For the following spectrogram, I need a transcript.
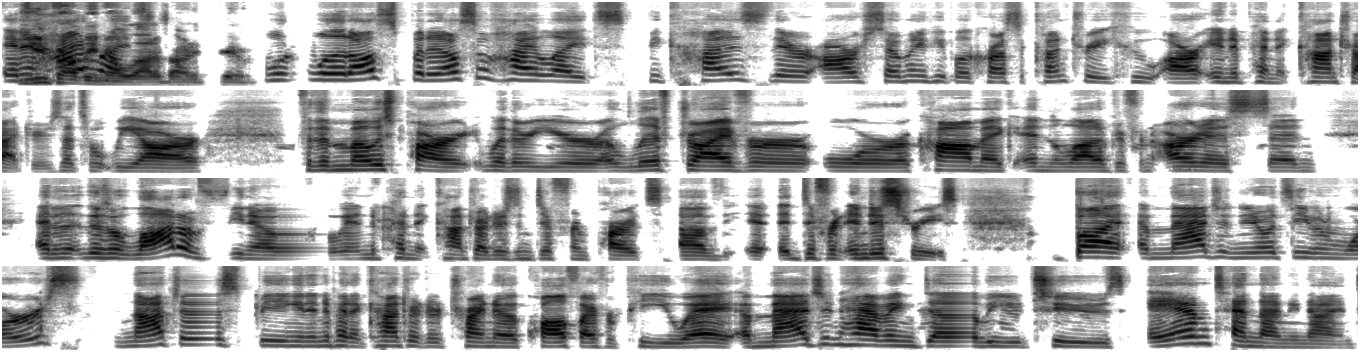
and you probably know a lot about it too. Well, well, it also, but it also highlights because there are so many people across the country who are independent contractors. That's what we are, for the most part. Whether you're a Lyft driver or a comic, and a lot of different artists and and there's a lot of you know independent contractors in different parts of uh, different industries. But imagine you know what's even worse? Not just being an independent contractor trying to qualify for pua imagine having w2s and 1099s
